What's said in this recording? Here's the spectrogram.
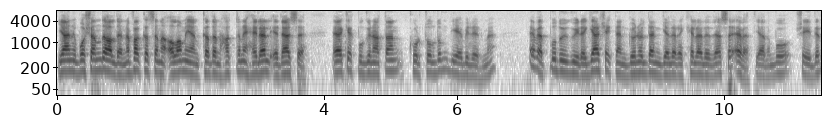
Yani boşandığı halde nafakasını alamayan kadın hakkını helal ederse erkek bu günahtan kurtuldum diyebilir mi? Evet bu duyguyla gerçekten gönülden gelerek helal ederse evet yani bu şeydir.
